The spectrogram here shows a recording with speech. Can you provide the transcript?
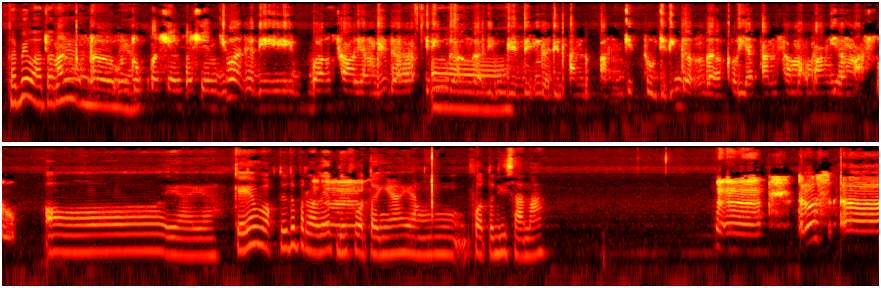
Tapi Cuman latarnya eh, emang ya. untuk pasien-pasien jiwa ada di bangsal yang beda. Jadi nggak Oh. nggak di UGD nggak di depan depan gitu. Jadi nggak nggak kelihatan sama orang yang masuk. Oh, iya ya. Kayaknya waktu itu pernah lihat deh fotonya yang foto di sana. Mm-mm. Terus eh,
